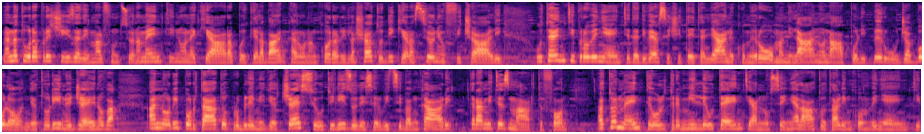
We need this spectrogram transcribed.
La natura precisa dei malfunzionamenti non è chiara poiché la banca non ha ancora rilasciato dichiarazioni ufficiali. Utenti provenienti da diverse città italiane come Roma, Milano, Napoli, Perugia, Bologna, Torino e Genova hanno riportato problemi di accesso e utilizzo dei servizi bancari tramite smartphone. Attualmente oltre mille utenti hanno segnalato tali inconvenienti.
